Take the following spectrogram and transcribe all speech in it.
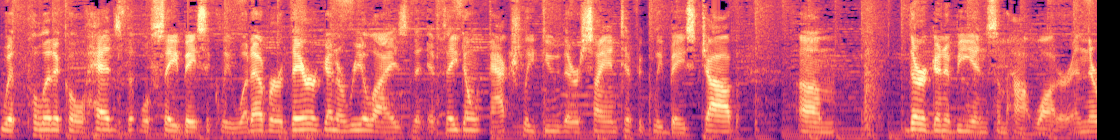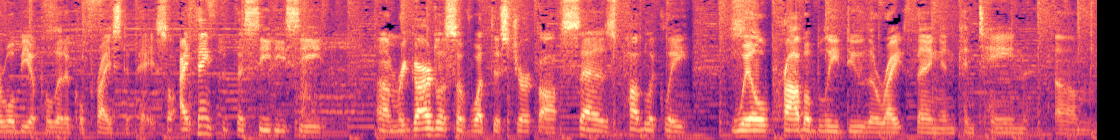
with political heads that will say basically whatever, they're going to realize that if they don't actually do their scientifically based job, um, they're going to be in some hot water and there will be a political price to pay. So I think that the CDC, um, regardless of what this jerk off says publicly, will probably do the right thing and contain um,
